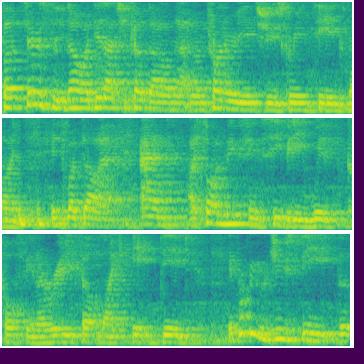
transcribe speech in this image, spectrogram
but seriously, no, I did actually cut down on that, and I'm trying to reintroduce green tea into my into my diet. And I started mixing CBD with coffee, and I really felt like it did. It probably reduced the the,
